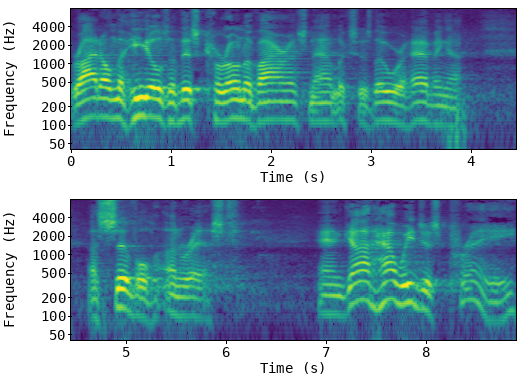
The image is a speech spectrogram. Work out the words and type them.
Right on the heels of this coronavirus, now it looks as though we're having a, a civil unrest. And God, how we just pray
